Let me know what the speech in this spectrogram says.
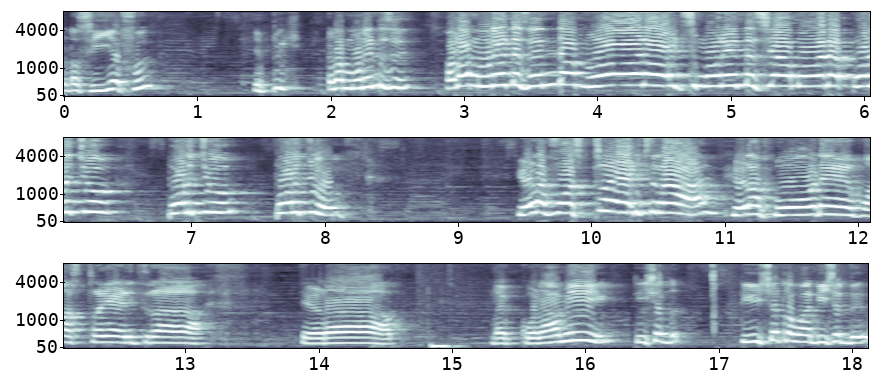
എടാ സി എഫ് എപ്പിക്ക് എടാ മുറിയൻഡസ് എടാ മുറിയൻഡസ് എന്റെ മോനെ ഇറ്റ്സ് മുറിയൻഡസ് ആ മോനെ പൊളിച്ചു. പൊളിച്ചു. പൊളിച്ചു. എടാ ഫസ്റ്റ് അടിച്ചടാ. എടാ ഫോണേ ഫസ്റ്റ് അടിച്ചടാ. എടാ എടാ കൊണാമി ടീഷർട്ട് ടീഷർട്ട് മാ ടീഷർട്ട്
